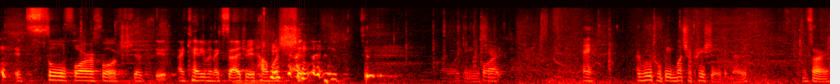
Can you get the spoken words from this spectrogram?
it's so far full of shit, dude. I can't even exaggerate how much shit. Right word to use here. Hey, a root will be much appreciated, Billy. I'm sorry.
